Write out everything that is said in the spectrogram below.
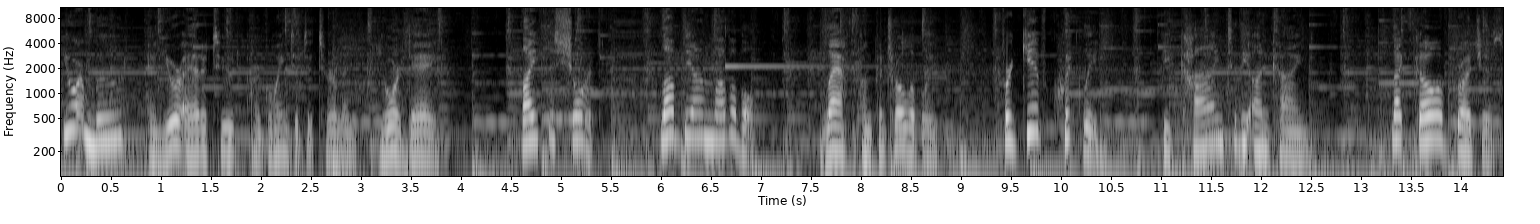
Your mood and your attitude are going to determine your day. Life is short. Love the unlovable. Laugh uncontrollably. Forgive quickly. Be kind to the unkind. Let go of grudges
